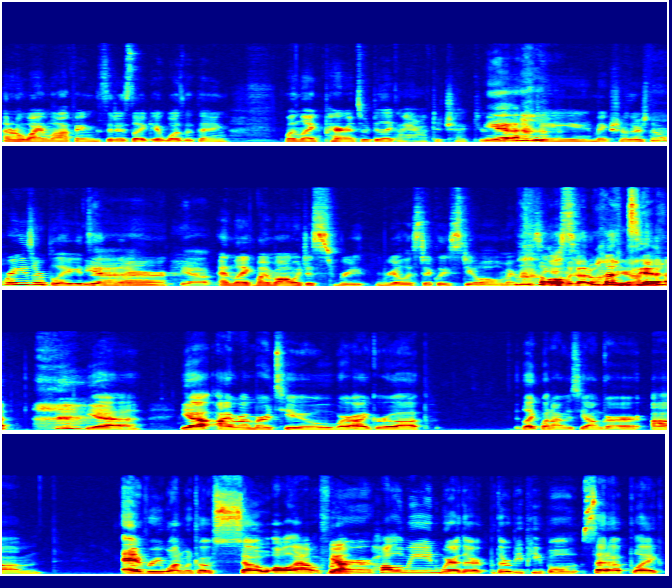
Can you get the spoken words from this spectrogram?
I don't know why I'm laughing because it is like it was a thing. When like parents would be like, I have to check your Yeah. candy, make sure there's no razor blades Yeah. in there. Yeah. And like my mom would just re- realistically steal all my Reese's. All the good ones. yeah. Yeah. Yeah. I remember too where I grew up, like when I was younger, um, everyone would go so all out for Yeah. Halloween where there there would be people set up like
